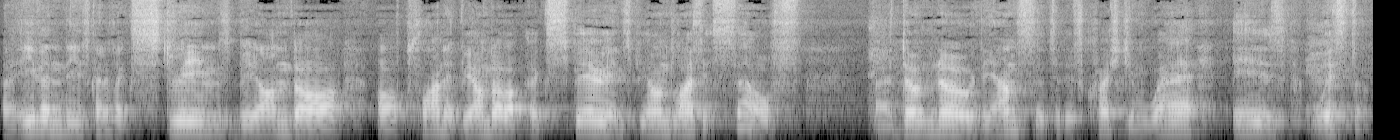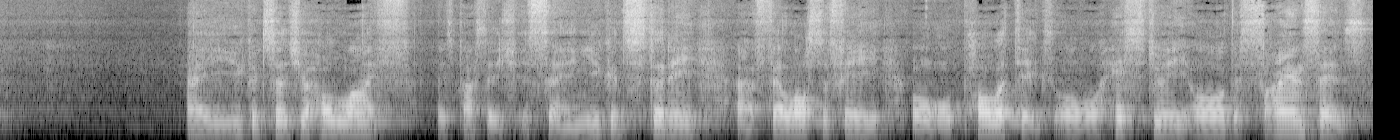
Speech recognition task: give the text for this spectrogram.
Uh, even these kind of extremes beyond our, our planet, beyond our experience, beyond life itself, uh, don't know the answer to this question where is wisdom? Uh, you could search your whole life, this passage is saying. You could study uh, philosophy or, or politics or, or, history or the sciences.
